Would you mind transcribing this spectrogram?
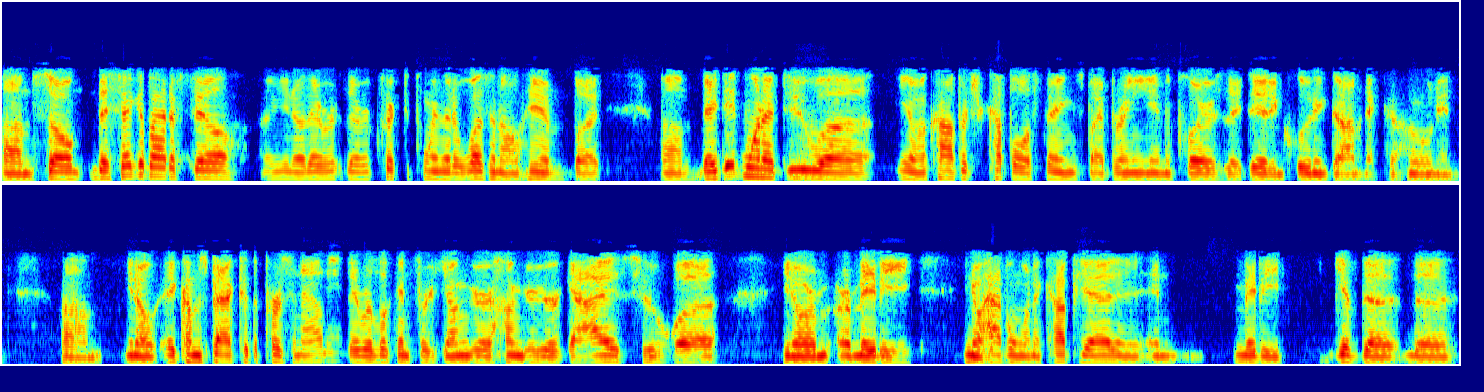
Um, so they said goodbye to Phil. Uh, you know, they were they were quick to point that it wasn't all him, but um, they did want to do uh, you know accomplish a couple of things by bringing in the players they did, including Dominik Kahun. And um, you know, it comes back to the personality. They were looking for younger, hungrier guys who, uh, you know, or, or maybe you know haven't won a cup yet, and, and maybe give the the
